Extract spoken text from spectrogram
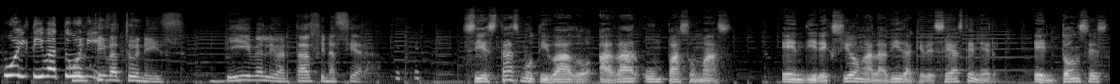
Cultiva Tunis. Cultiva Tunis. Vive libertad financiera. Si estás motivado a dar un paso más en dirección a la vida que deseas tener, entonces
